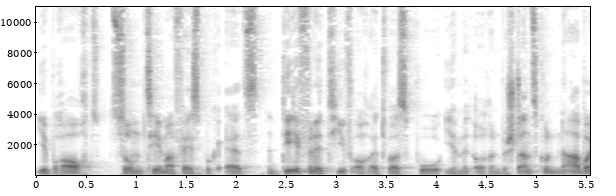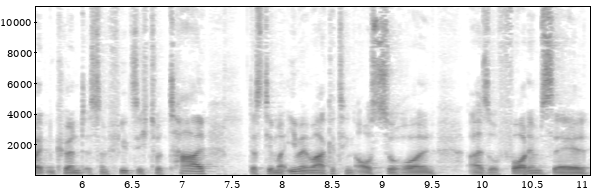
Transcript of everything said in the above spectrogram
Ihr braucht zum Thema Facebook Ads definitiv auch etwas, wo ihr mit euren Bestandskunden arbeiten könnt. Es empfiehlt sich total, das Thema E-Mail-Marketing auszurollen, also vor dem Sale,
